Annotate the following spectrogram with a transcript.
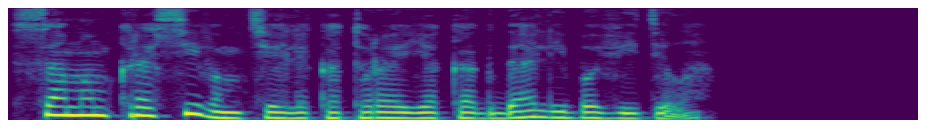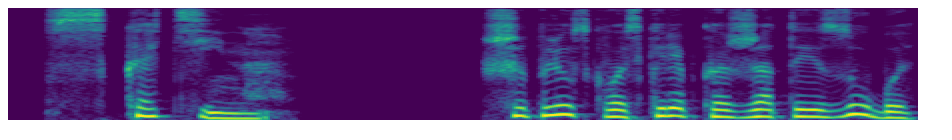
Самом красивом теле, которое я когда-либо видела. Скотина. Шиплю сквозь крепко сжатые зубы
